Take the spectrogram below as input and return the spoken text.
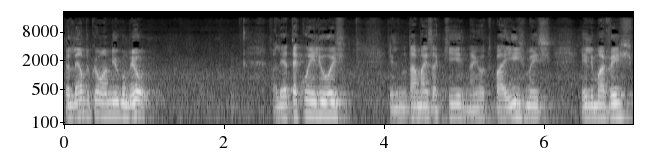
Eu lembro que um amigo meu, falei até com ele hoje, ele não está mais aqui, está em outro país, mas ele uma vez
